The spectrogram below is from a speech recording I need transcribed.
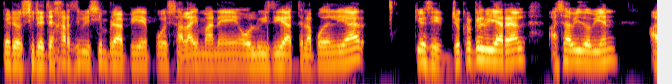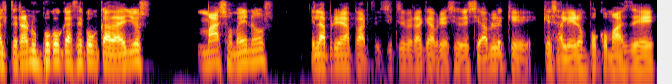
pero si les dejas recibir siempre al pie, pues Alay Mané o Luis Díaz te la pueden liar. Quiero decir, yo creo que el Villarreal ha sabido bien alterar un poco qué hace con cada de ellos, más o menos, en la primera parte. Sí que es verdad que habría sido deseable que, saliera un poco más de,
